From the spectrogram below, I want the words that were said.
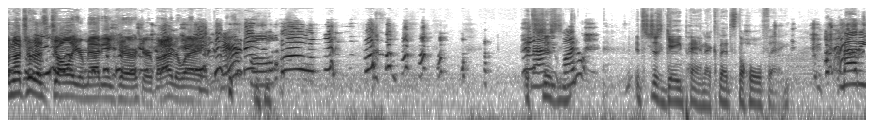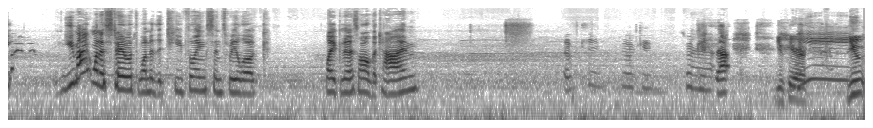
I'm not sure that's Jolly or Maddie in character, but either way. Careful! It's Maddie, just why don't it's just gay panic. That's the whole thing. Maddie? You might want to stay with one of the tieflings since we look like this all the time. That- uh, You hear. You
